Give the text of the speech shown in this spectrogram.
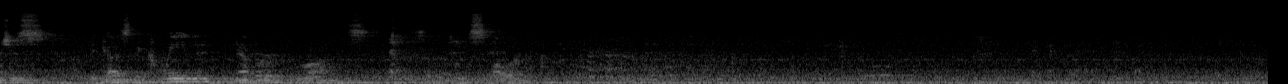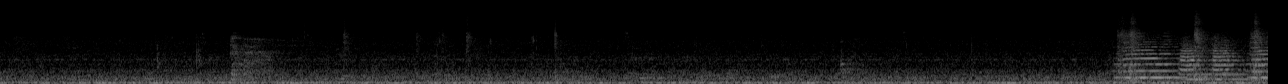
marches because the queen never runs. So a little slower. Thank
